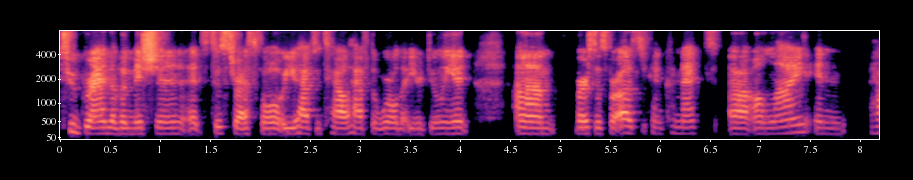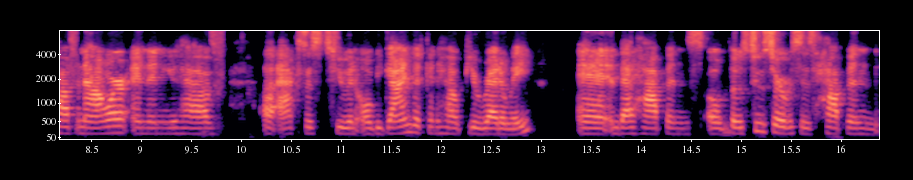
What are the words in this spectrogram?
too grand of a mission. It's too stressful. You have to tell half the world that you're doing it. Um, versus for us you can connect uh, online in half an hour and then you have uh, access to an OB-GYN that can help you right away and that happens oh those two services happen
